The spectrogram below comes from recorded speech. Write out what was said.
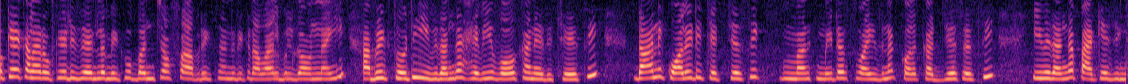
ఒకే కలర్ ఒకే డిజైన్లో మీకు బంచ్ ఆఫ్ ఫ్యాబ్రిక్స్ అనేది ఇక్కడ అవైలబుల్గా ఉన్నాయి. ఫ్యాబ్రిక్ తోటి ఈ విధంగా హెవీ వర్క్ అనేది చేసి దాని క్వాలిటీ చెక్ చేసి మనకి మీటర్స్ వైజ్న కట్ చేసేసి ఈ విధంగా ప్యాకేజింగ్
